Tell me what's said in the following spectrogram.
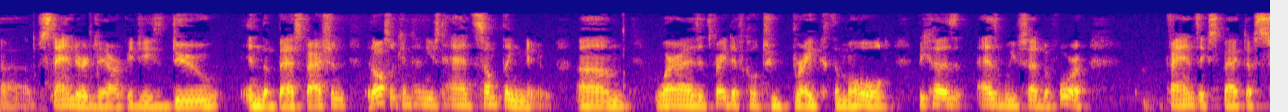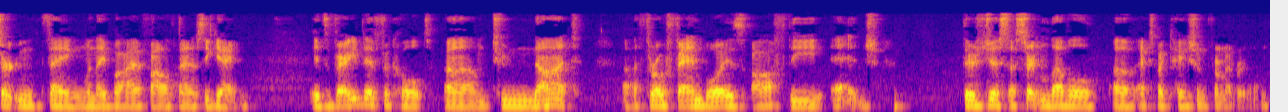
uh, standard JRPGs do in the best fashion, it also continues to add something new. Um, whereas it's very difficult to break the mold because, as we've said before, fans expect a certain thing when they buy a Final Fantasy game. It's very difficult um, to not uh, throw fanboys off the edge. There's just a certain level of expectation from everyone.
